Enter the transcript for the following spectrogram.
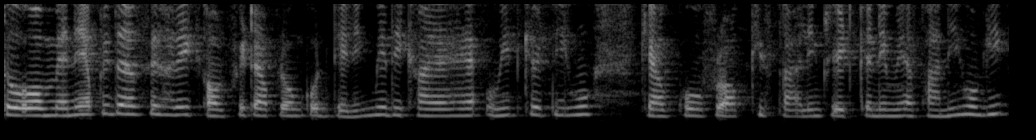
तो मैंने अपनी तरफ़ से हर एक आउटफिट आप लोगों को डेलिंग में दिखाया है। उम्मीद करती हूँ कि आपको फ़्रॉक की स्टाइलिंग क्रिएट करने में आसानी होगी।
